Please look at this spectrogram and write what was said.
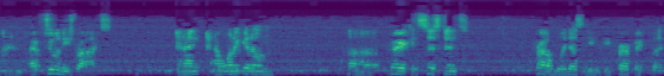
and I have two of these rods, and I and I want to get them uh, very consistent. Probably doesn't need to be perfect, but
